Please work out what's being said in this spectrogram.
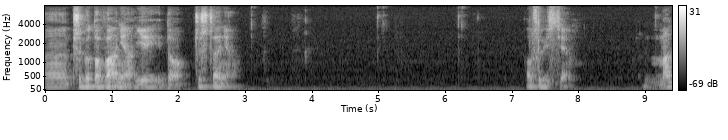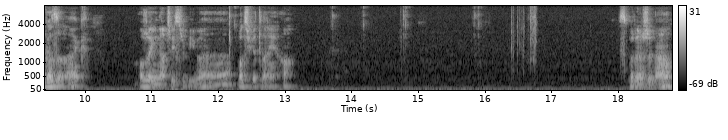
e, przygotowania jej do czyszczenia. Oczywiście magazynek. Może inaczej zrobimy. Podświetlenie. O. Sprężyna.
